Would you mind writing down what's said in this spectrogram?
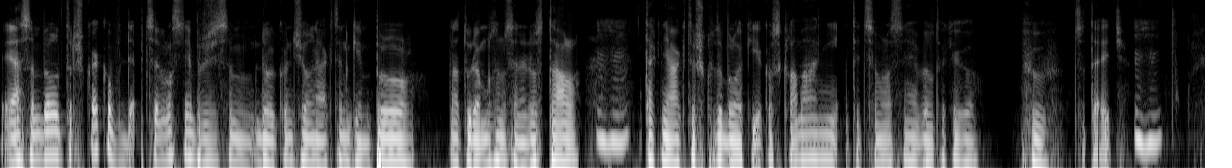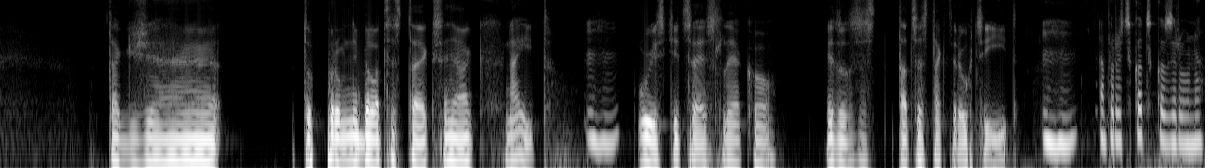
Já jsem byl trošku jako v depce vlastně, protože jsem dokončil nějak ten Gimple, na tu damu jsem se nedostal, Mhm. tak nějak trošku to bylo jaký jako zklamání a teď jsem vlastně byl tak jako, fuh, co teď? Mhm. Takže to pro mě byla cesta, jak se nějak najít. Mhm. Ujistit se, jestli jako je to ta cesta, kterou chci jít. Mhm. A proč Skotsko zrovna?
